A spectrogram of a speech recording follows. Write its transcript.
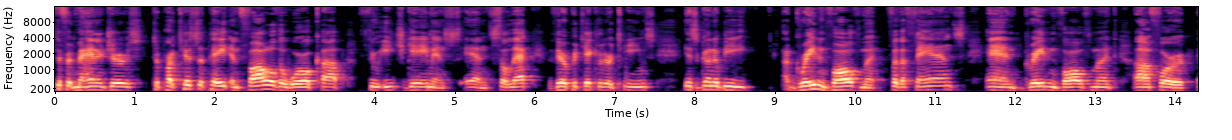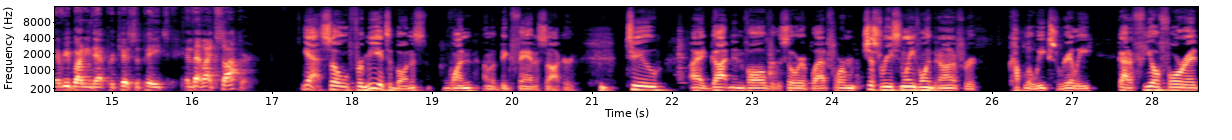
different managers to participate and follow the World Cup through each game and, and select their particular teams is going to be a great involvement for the fans and great involvement uh, for everybody that participates and that likes soccer. Yeah, so for me, it's a bonus. One, I'm a big fan of soccer. Two, I had gotten involved with the Sorare platform just recently. I've only been on it for a couple of weeks, really. Got a feel for it.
